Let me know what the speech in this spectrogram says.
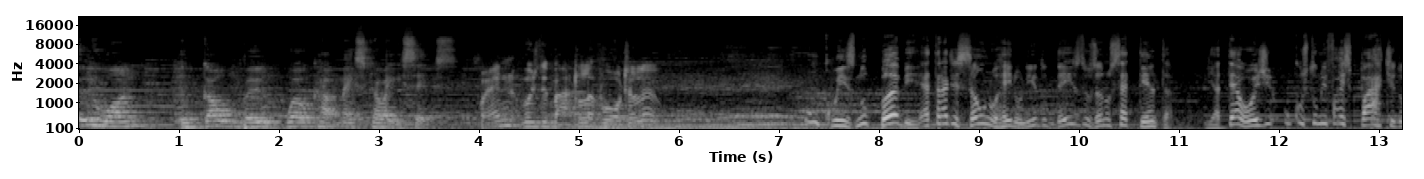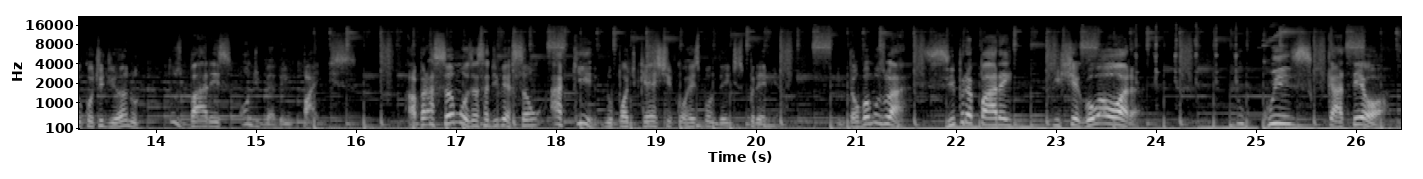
Who won the Golden Boot World Cup Mexico 86? When was the Battle of Waterloo? Um quiz no pub é tradição no Reino Unido desde os anos 70. E até hoje, o costume faz parte do cotidiano dos bares onde bebem pints. Abraçamos essa diversão aqui no podcast Correspondentes Premier. Então vamos lá, se preparem que chegou a hora do Quiz KTO.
